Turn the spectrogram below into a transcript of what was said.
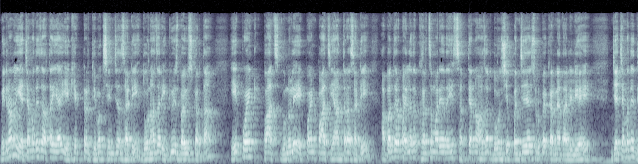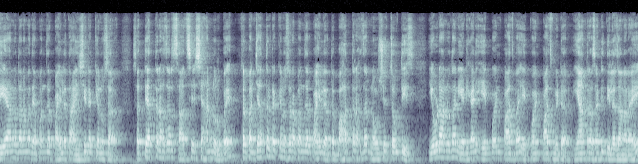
मित्रांनो याच्यामध्येच आता या एक हेक्टर ठिबक सिंचनसाठी दोन हजार एकवीस बावीस करता एक पॉईंट पाच गुणुले एक पॉईंट पाच या अंतरासाठी आपण जर पाहिलं तर खर्च मर्यादा ही सत्त्याण्णव हजार दोनशे पंचेचाळीस रुपये करण्यात आलेली आहे. ज्याच्यामध्ये देय अनुदानामध्ये आपण जर पाहिलं तर ऐंशी टक्क्यानुसार सत्याहत्तर हजार सातशे शहाण्णव रुपये. तर पंच्याहत्तर टक्क्यानुसार आपण जर पाहिलं तर बहात्तर हजार नऊशे चौतीस एवढं अनुदान या ठिकाणी एक पॉईंट पाच बाय एक पॉईंट पाच मीटर या अंतरासाठी दिलं जाणार आहे.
